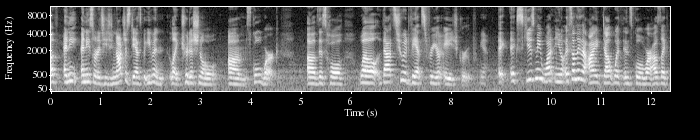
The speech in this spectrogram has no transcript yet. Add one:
of any any sort of teaching, not just dance, but even like traditional um, schoolwork of this whole, well, that's too advanced for your Yeah. age group. yeah. Excuse me, what? You know, it's something that I dealt with in school where I was like,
